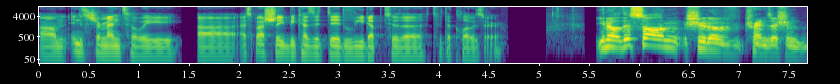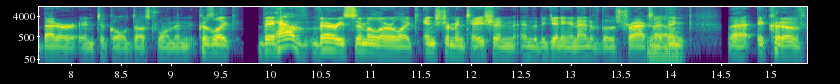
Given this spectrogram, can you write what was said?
um, instrumentally, uh, especially because it did lead up to the to the closer. You know, this song should have transitioned better into Gold Dust Woman because, like, they have very similar like instrumentation in the beginning and end of those tracks. I think that it could have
